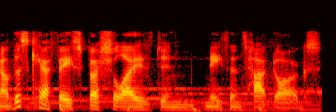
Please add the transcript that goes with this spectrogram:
Now this cafe specialized in Nathan's hot dogs,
